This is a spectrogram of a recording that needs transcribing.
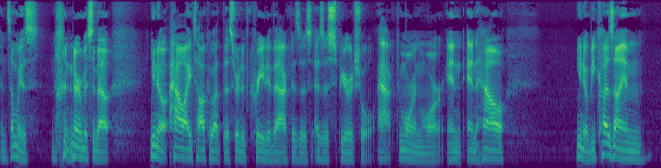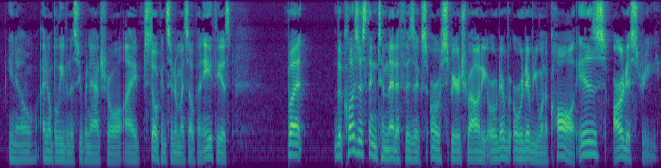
in some ways, nervous about, you know, how I talk about the sort of creative act as a, as a spiritual act more and more, and and how, you know, because I'm, you know, I don't believe in the supernatural. I still consider myself an atheist, but the closest thing to metaphysics or spirituality or whatever or whatever you want to call is artistry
